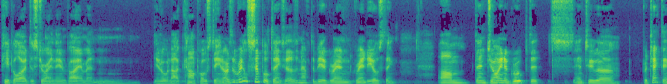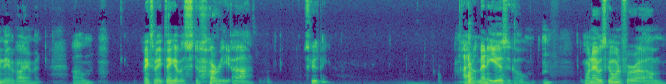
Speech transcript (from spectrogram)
people are destroying the environment and you know not composting or the real simple things. It doesn't have to be a grand grandiose thing. Um, then join a group that's into uh, protecting the environment. Um, makes me think of a story uh, excuse me. I don't know many years ago when i was going for um,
